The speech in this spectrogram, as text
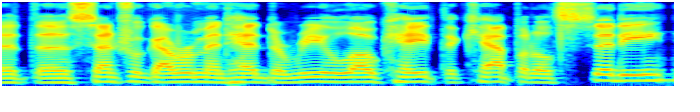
that the central government had to relocate the capital city.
